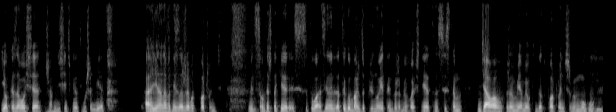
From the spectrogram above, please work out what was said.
i okazało się, że mam 10 minut i muszę biec. A ja nawet nie zdążyłem odpocząć. Więc są też takie sytuacje, no i dlatego bardzo pilnuję tego, żeby właśnie ten system działał, żebym ja miał kiedy odpocząć, żebym mógł Mhm.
